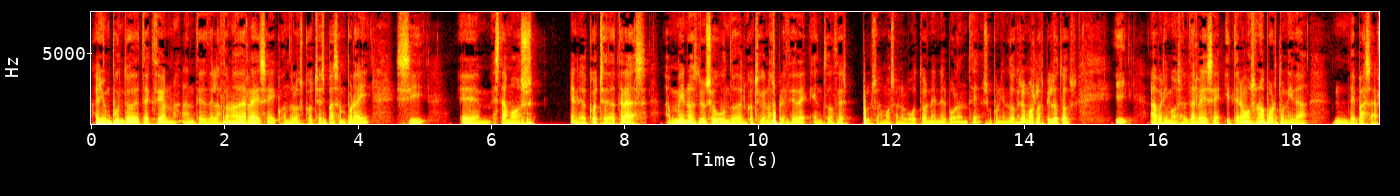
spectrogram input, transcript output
Hay un punto de detección antes de la zona de DRS y cuando los coches pasan por ahí, si eh, estamos en el coche de atrás a menos de un segundo del coche que nos precede, entonces pulsamos en el botón en el volante, suponiendo que somos los pilotos, y abrimos el DRS y tenemos una oportunidad de pasar.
